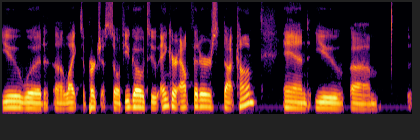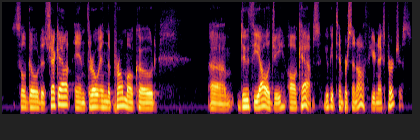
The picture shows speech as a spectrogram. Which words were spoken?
you would uh, like to purchase. So if you go to anchoroutfitters.com and you um, so go to checkout and throw in the promo code um, do theology all caps you'll get 10% off your next purchase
